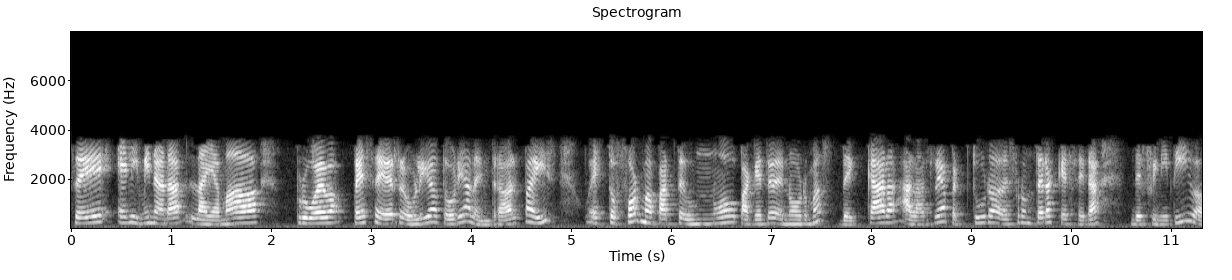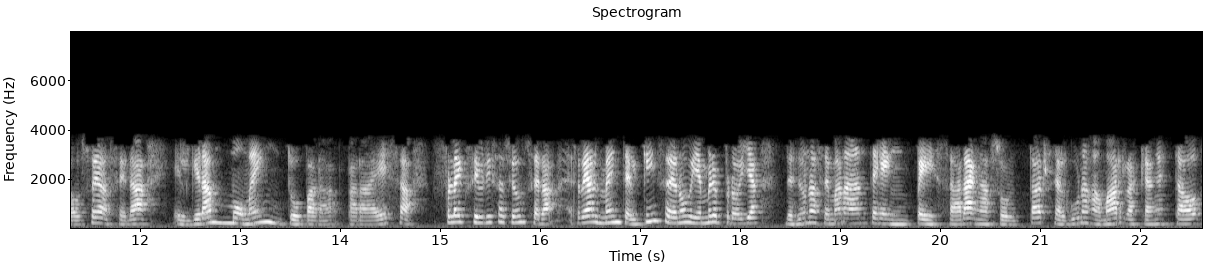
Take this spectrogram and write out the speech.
se eliminará la llamada prueba PCR obligatoria a la entrada al país. Esto forma parte de un nuevo paquete de normas de cara a la reapertura de fronteras que será definitiva, o sea, será el gran momento para, para esa flexibilización será realmente el 15 de noviembre, pero ya desde una semana antes empezarán a soltarse algunas amarras que han estado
